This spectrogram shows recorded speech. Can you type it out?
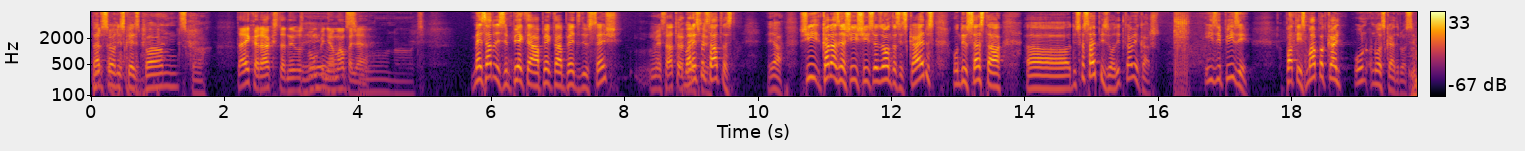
Personiskais bans. Kā. Tā ir raksta uz bumbiņām apaļā. Mēs atradīsim 5. 5. pēc 26. Mēs atradīsim. Varēs pēc atrast. Jā. Šī, kādā ziņā šī, šī sezona tas ir skaidrs. Un 26. Uh, 26. epizode ir kā vienkārši. Easy peasy. Patīsim apakaļ un noskaidrosim.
